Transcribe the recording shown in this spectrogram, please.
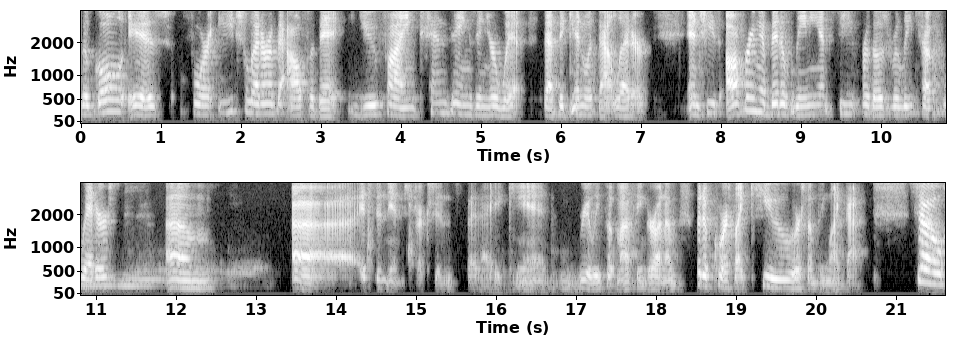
the goal is for each letter of the alphabet, you find 10 things in your whip that begin with that letter. And she's offering a bit of leniency for those really tough letters. Um, uh, it's in the instructions, but I can't really put my finger on them. But of course, like Q or something like that. So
